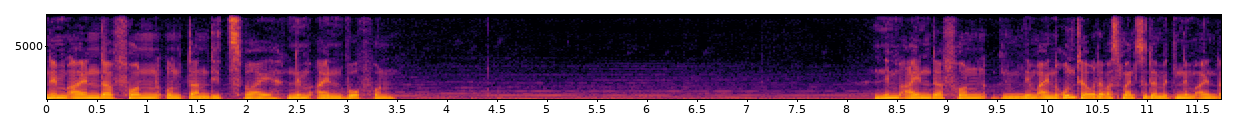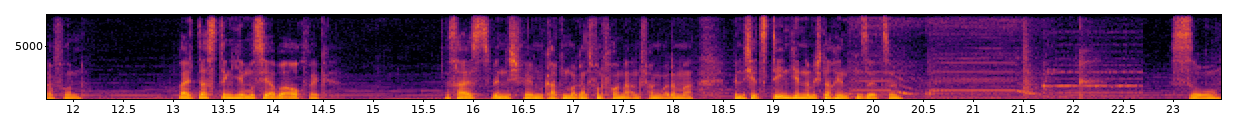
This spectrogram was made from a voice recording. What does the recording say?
Nimm einen davon und dann die zwei. Nimm einen wovon? Nimm einen davon, nimm einen runter, oder was meinst du damit, nimm einen davon? Weil das Ding hier muss ja aber auch weg. Das heißt, wenn ich, wir gerade mal ganz von vorne anfangen, warte mal. Wenn ich jetzt den hier nämlich nach hinten setze. So.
